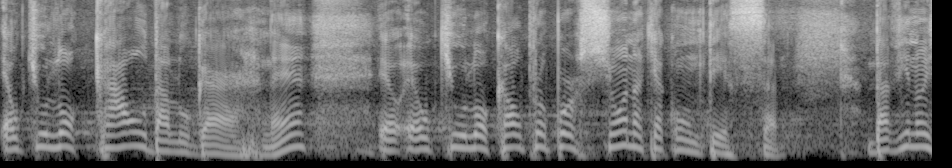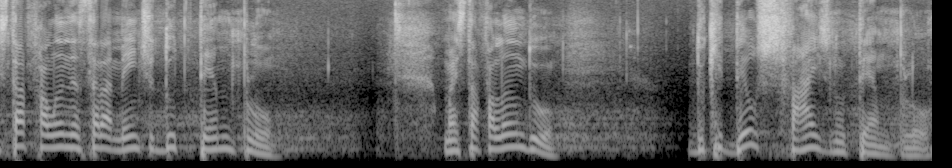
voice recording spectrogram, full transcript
É o que o local dá lugar, né? É, é o que o local proporciona que aconteça. Davi não está falando necessariamente do templo, mas está falando do que Deus faz no templo.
